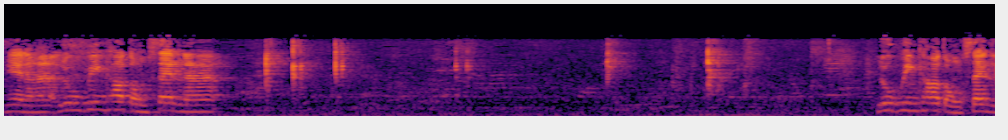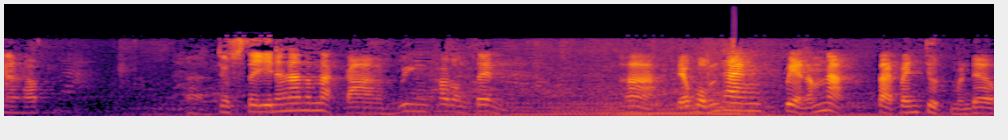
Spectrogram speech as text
เนี่ยนะฮะลูกวิ่งเข้าตรงเส้นนะฮะลูกวิ่งเข้าตรงเส้นนะครับจุด C นะฮะน้ำหนักกลางวิ่งเข้าตรงเส้นอ่าเดี๋ยวผมแทงเปลี่ยนน้ำหนัก แต่เป็นจุดเหมือนเดิม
